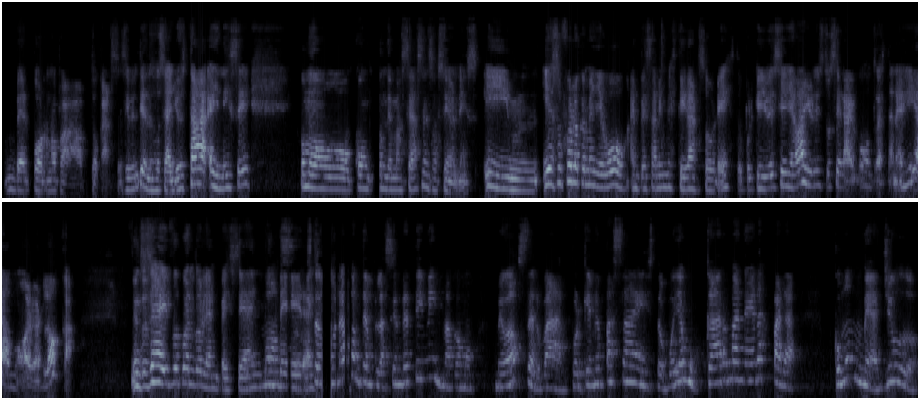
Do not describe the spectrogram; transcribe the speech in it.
ver porno, para tocarse, ¿sí me entiendes? O sea, yo estaba en ese, como con, demasiadas sensaciones. Y, y, eso fue lo que me llevó a empezar a investigar sobre esto, porque yo decía, ya va, yo necesito hacer algo con toda esta energía, vamos a volver loca. Entonces ahí fue cuando la empecé a entender. Es una contemplación de ti misma, como me voy a observar, ¿por qué me pasa esto? Voy a buscar maneras para, ¿cómo me ayudo?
